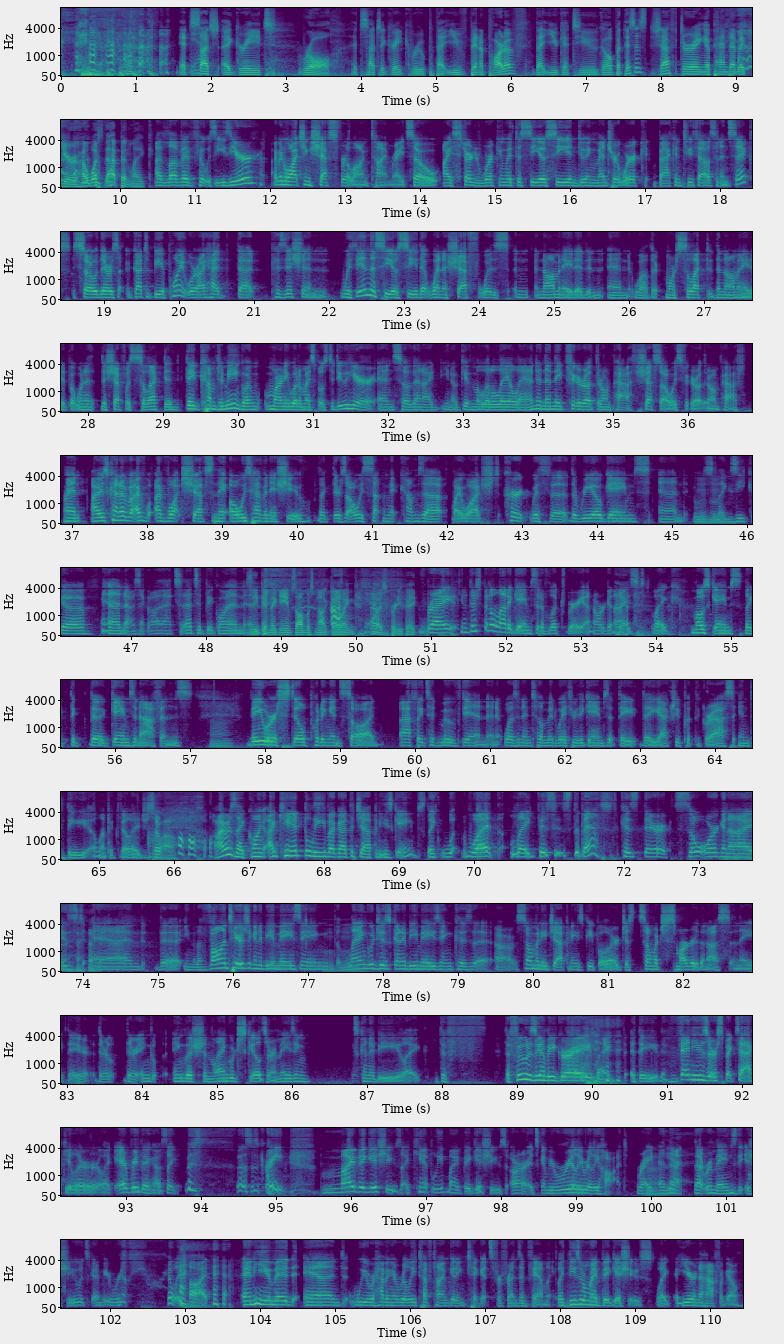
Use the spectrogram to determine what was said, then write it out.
It's such a great role. It's such a great group that you've been a part of that you get to go. But this is chef during a pandemic year. How what's that been like? I'd love if it was easier. I've been watching chefs for a long time, right? So I started working with the COC and doing mentor work back in 2006. So there's got to be a point where I had that position within the COC that when a chef was n- nominated and, and well, they're more selected than nominated, but when a, the chef was selected, they'd come to me and going, Marnie, what am I supposed to do here? And so then I'd, you know, give them a little lay of land and then they'd figure out their own path. Chefs always figure out their own path. And I was kind of, I've, I've watched chefs and they always have an issue. Like there's always something that comes up. I watched Curt with the, the Rio games and it was like mm-hmm. Zika. And I was like, oh, that's, that's a big one. And- Zeke in the game's almost not ah, going. That was pretty big. right you know there's been a lot of games that have looked very unorganized. Like most games like the, the games in athens hmm. they were still putting in sod athletes had moved in, and it wasn't until midway through the games that they they actually put the grass into the Olympic Village. So Wow. I was like going, I can't believe I got the Japanese games. Like what? What? Like this is the best because they're so organized, and the you know the volunteers are going to be amazing. The Mhm. language is going to be amazing because uh, so many Japanese people are just so much smarter than us, and they they their their Eng- English and language skills are amazing. It's going to be like the. F- the food is going to be great. Like the, the venues are spectacular. Like everything. I was like, this, this is great. My big issues, I can't believe my big issues are it's going to be really, really hot, right? Uh. and Yeah. that that remains the issue. It's going to be really, really hot and humid, and we were having a really tough time getting tickets for friends and family. Like these were my big issues, like a year and a half ago.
